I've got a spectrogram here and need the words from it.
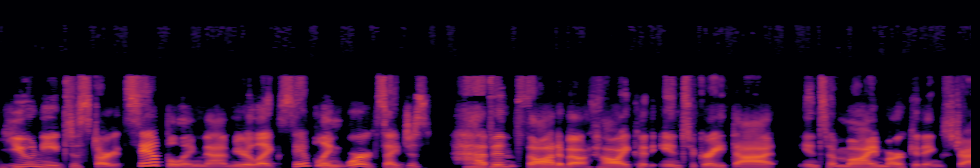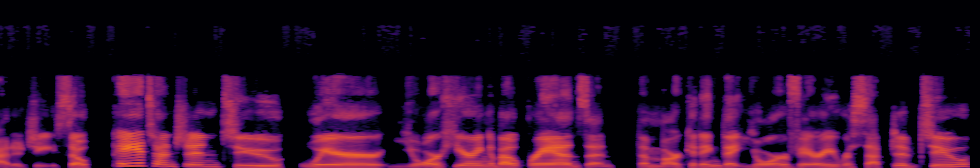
you need to start sampling them. You're like, sampling works. I just haven't thought about how I could integrate that into my marketing strategy. So pay attention to where you're hearing about brands and the marketing that you're very receptive to,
